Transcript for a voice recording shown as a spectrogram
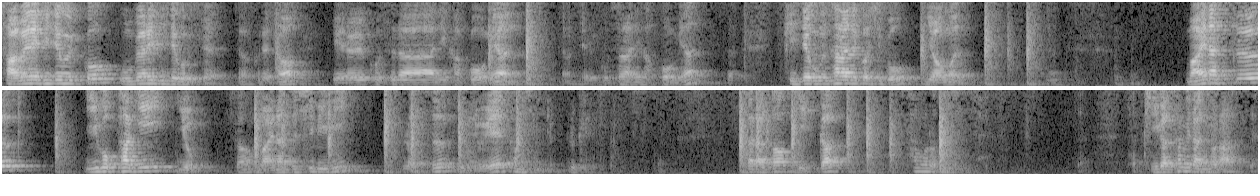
좌변에 b제곱 있고 우변에 b제곱 있어요. 자, 그래서 얘를 고스란히 갖고 오면 자, 얘를 고스란히 갖고 오면 자, b제곱은 사라질 것이고 0은 마이너스 2 곱하기 6 그래서 마이너스 12b 플러스 6의 36 이렇게. 따라서 b값 3으로 될 수 있어요. 자, b가 3이라는 걸 알았어요.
